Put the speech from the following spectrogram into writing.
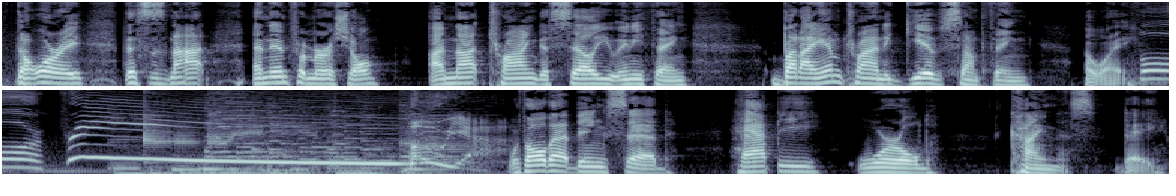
Don't worry, this is not an infomercial. I'm not trying to sell you anything, but I am trying to give something away. for free. Booyah. With all that being said, happy World Kindness Day.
